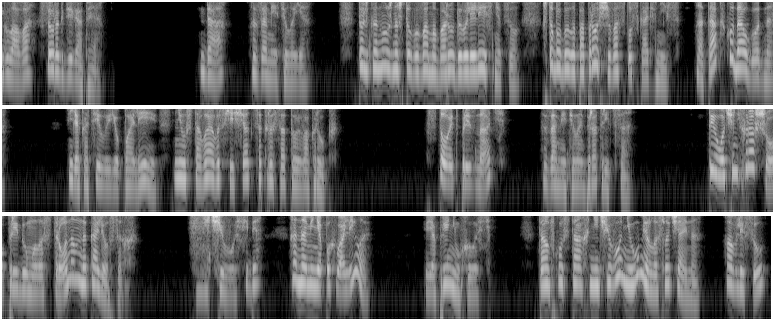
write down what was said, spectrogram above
Глава 49 «Да», – заметила я. «Только нужно, чтобы вам оборудовали лестницу, чтобы было попроще вас спускать вниз. А так куда угодно». Я катила ее по аллее, не уставая восхищаться красотой вокруг. «Стоит признать», – заметила императрица. «Ты очень хорошо придумала с троном на колесах». «Ничего себе! Она меня похвалила?» Я принюхалась. Там в кустах ничего не умерло случайно, а в лесу?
